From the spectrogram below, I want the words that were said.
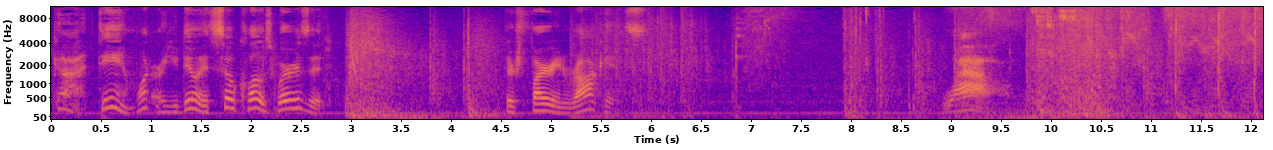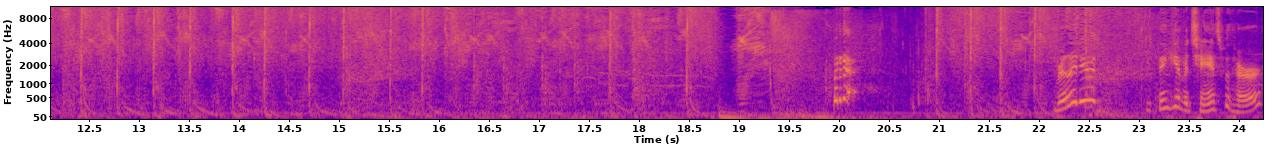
God damn, what are you doing? It's so close. Where is it? They're firing rockets. Wow. Really, dude? You think you have a chance with her?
